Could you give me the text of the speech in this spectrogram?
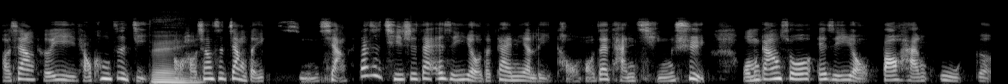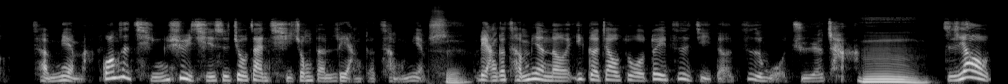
好像可以调控自己，对，好像是这样的一个形象。但是其实，在 SEO 的概念里头，哦，在谈情绪，我们刚刚说 SEO 包含五个。层面嘛，光是情绪其实就占其中的两个层面。是两个层面呢，一个叫做对自己的自我觉察。嗯，只要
